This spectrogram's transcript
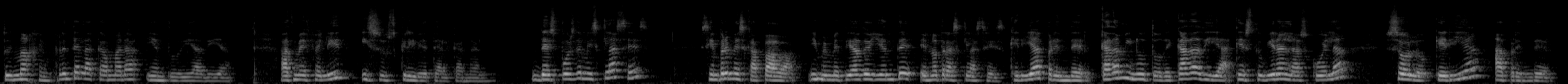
tu imagen frente a la cámara y en tu día a día. Hazme feliz y suscríbete al canal. Después de mis clases, Siempre me escapaba y me metía de oyente en otras clases. Quería aprender. Cada minuto de cada día que estuviera en la escuela, solo quería aprender.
